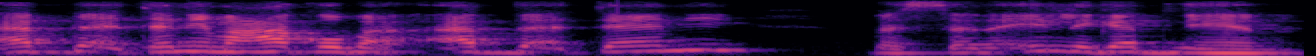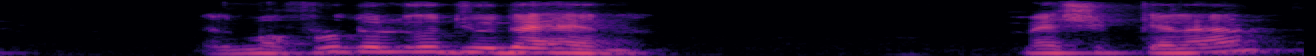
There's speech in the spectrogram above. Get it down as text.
أبدأ تاني معاكم بقى. أبدأ تاني. بس أنا إيه اللي جابني هنا؟ المفروض ال audio ده هنا. ماشي الكلام؟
